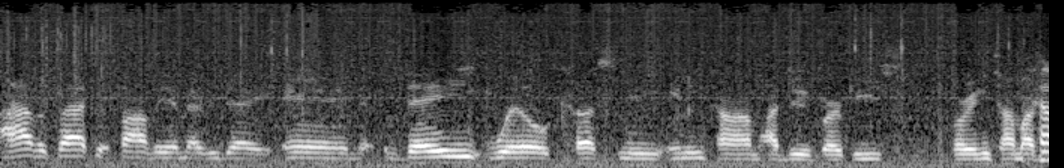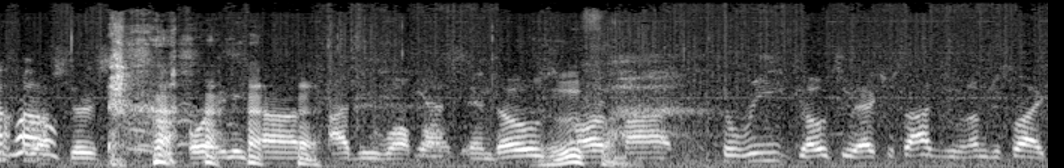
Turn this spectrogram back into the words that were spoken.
I have a class at 5 a.m. every day, and they will cuss me anytime I do burpees or anytime I do oh. thrusters, or anytime I do wall balls. Yes. And those Oof. are my three go-to exercises when I'm just like,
